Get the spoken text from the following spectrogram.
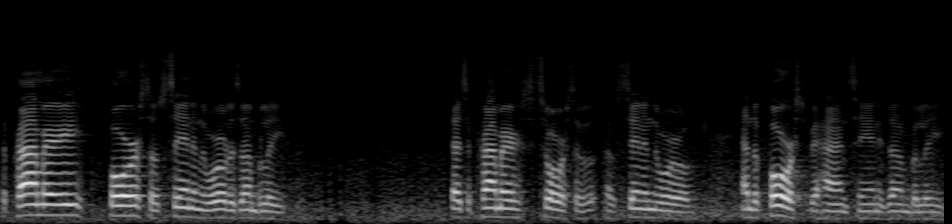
The primary force of sin in the world is unbelief. That's the primary source of, of sin in the world. And the force behind sin is unbelief,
